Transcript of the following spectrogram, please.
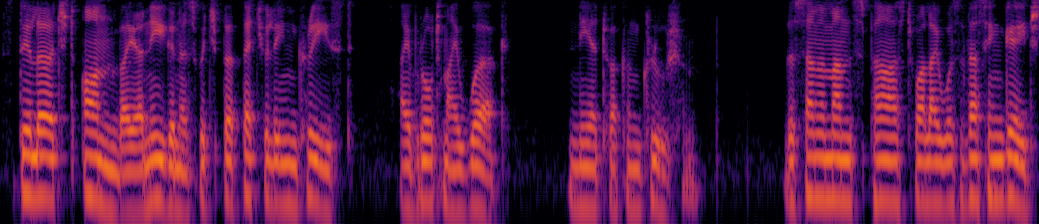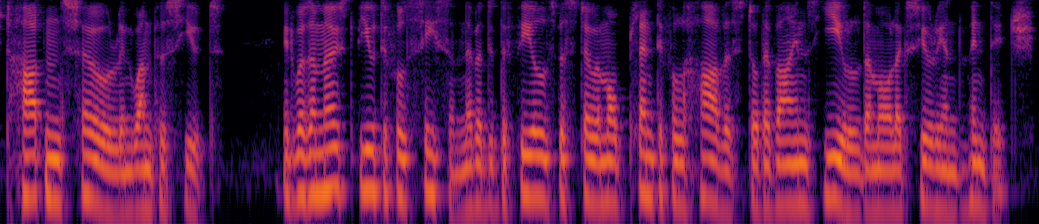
still urged on by an eagerness which perpetually increased, I brought my work near to a conclusion. The summer months passed while I was thus engaged, heart and soul, in one pursuit. It was a most beautiful season, never did the fields bestow a more plentiful harvest or the vines yield a more luxuriant vintage.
